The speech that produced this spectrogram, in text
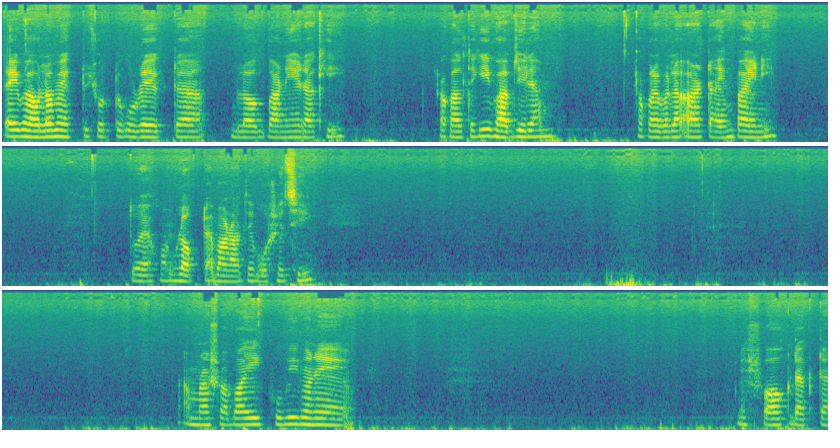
তাই ভাবলাম একটু ছোট্ট করে একটা ব্লগ বানিয়ে রাখি। সকাল থেকেই ভাবছিলাম, সকালবেলা আর টাইম পাইনি। তো এখন ব্লগটা বানাতে বসেছি। আমরা সবাই খুবই মানে শখ একটা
